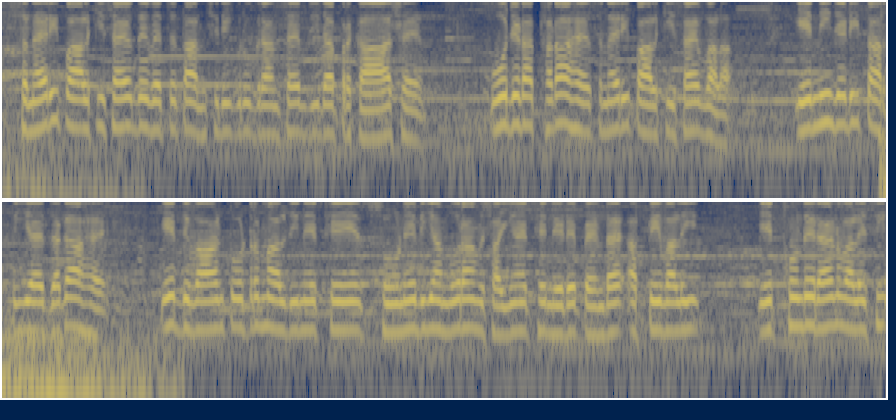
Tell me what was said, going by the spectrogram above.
ਸੁਨਹਿਰੀ ਪਾਲਕੀ ਸਾਹਿਬ ਦੇ ਵਿੱਚ ਧੰਨ ਸ੍ਰੀ ਗੁਰੂ ਗ੍ਰੰਥ ਸਾਹਿਬ ਜੀ ਦਾ ਪ੍ਰਕਾਸ਼ ਹੈ। ਉਹ ਜਿਹੜਾ ਥੜਾ ਹੈ, ਸੁਨਹਿਰੀ ਪਾਲਕੀ ਸਾਹਿਬ ਵਾਲਾ, ਇੰਨੀ ਜਿਹੜੀ ਧਰਤੀ ਹੈ, ਜਗ੍ਹਾ ਹੈ, ਇਹ ਦੀਵਾਨ ਟੋਡਰਮਲ ਜੀ ਨੇ ਇੱਥੇ ਸੋਨੇ ਦੀਆਂ ਮੋਹਰਾਂ ਵਿਛਾਈਆਂ, ਇੱਥੇ ਨੇੜੇ ਪਿੰਡ ਹੈ, ਅੱਤੇ ਵਾਲੀ ਇੱਥੋਂ ਦੇ ਰਹਿਣ ਵਾਲੇ ਸੀ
